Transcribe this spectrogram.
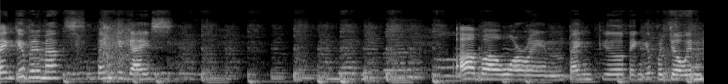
Thank you very much. Thank you, guys. Aba Warren, thank you. Thank you for joining.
